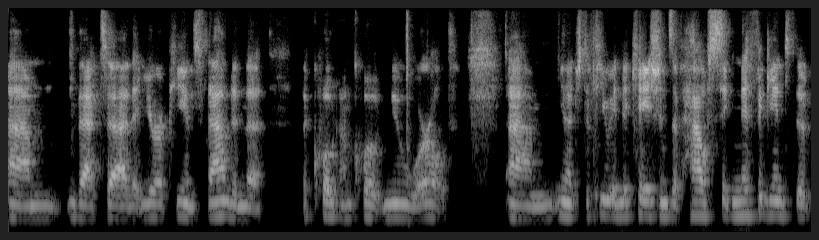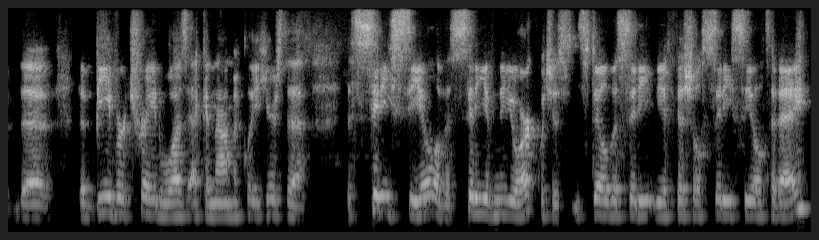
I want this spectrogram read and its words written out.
um, that, uh, that Europeans found in the, the quote unquote new world. Um, you know, just a few indications of how significant the, the, the beaver trade was economically. Here's the, the city seal of the city of New York, which is still the city, the official city seal today.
